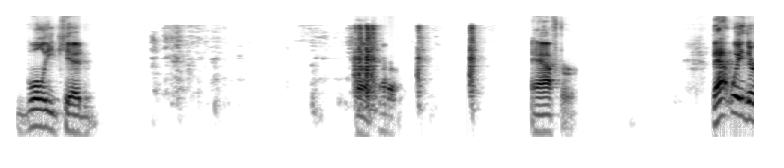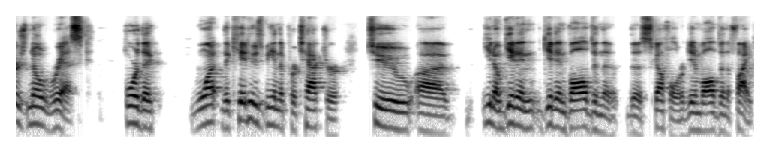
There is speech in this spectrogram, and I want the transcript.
bullied kid uh, after. That way, there's no risk for the one the kid who's being the protector to uh, you know get in get involved in the the scuffle or get involved in the fight.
